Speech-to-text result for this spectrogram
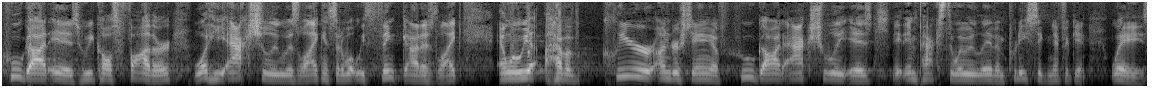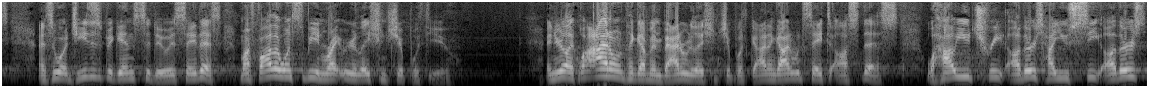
who God is, who He calls Father, what He actually was like instead of what we think God is like. And when we have a clearer understanding of who God actually is, it impacts the way we live in pretty significant ways. And so, what Jesus begins to do is say this My Father wants to be in right relationship with you. And you're like, well, I don't think I'm in bad relationship with God. And God would say to us this Well, how you treat others, how you see others,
